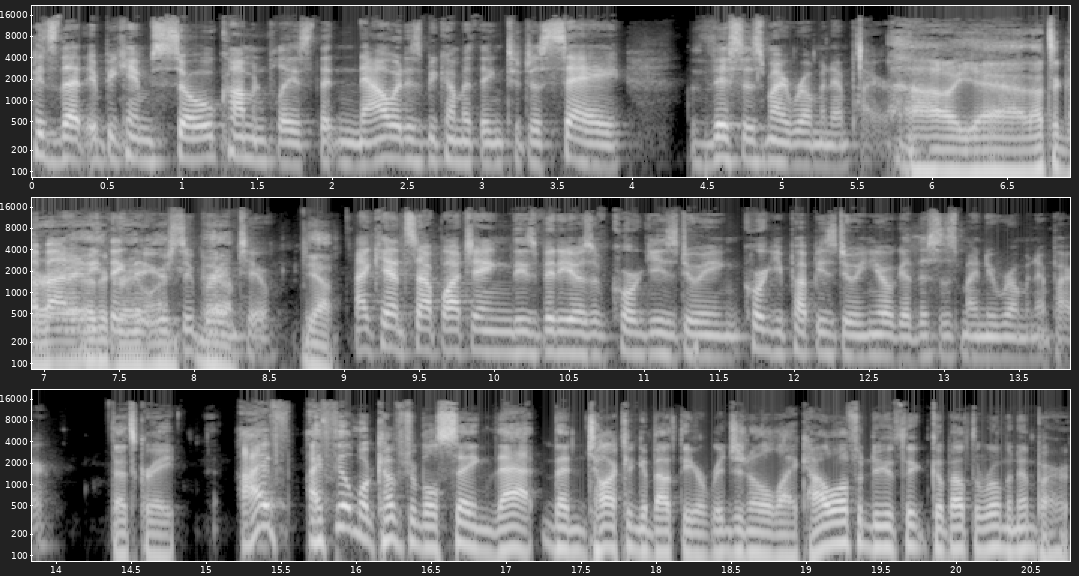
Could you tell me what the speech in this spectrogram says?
is that it became so commonplace that now it has become a thing to just say this is my roman empire Oh yeah, that's a great. about anything great that you're super Yeah. into Yeah. i can't stop watching these videos of corgis doing corgi puppies doing yoga this is my new roman empire That's great. I I feel more comfortable saying that than talking about the original. Like, how often do you think about the Roman Empire,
